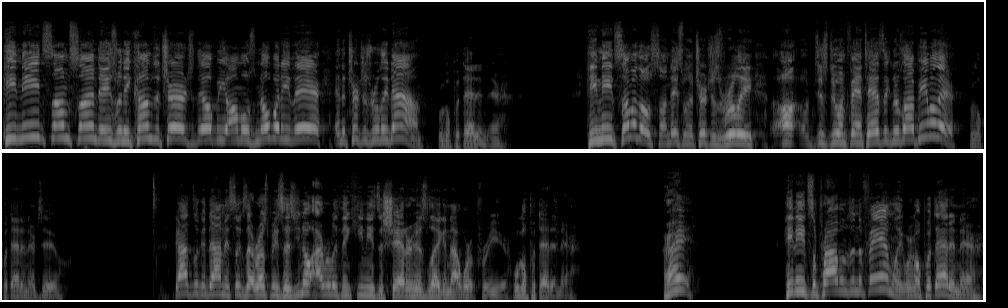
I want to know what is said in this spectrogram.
He needs some Sundays when he comes to church, there'll be almost nobody there and the church is really down. We're going to put that in there. He needs some of those Sundays when the church is really uh, just doing fantastic. There's a lot of people there. We're going to put that in there too. God's looking down and he looks at that recipe and says, You know, I really think he needs to shatter his leg and not work for a year. We're going to put that in there. Right? He needs some problems in the family. We're going to put that in there.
